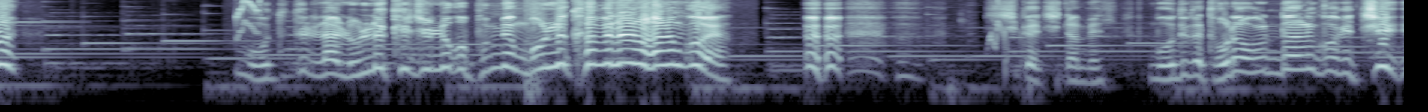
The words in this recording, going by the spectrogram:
왜? 모두들 날 놀래켜 주려고 분명 몰래 카메라를 하는 거야. 시간 지나면 모두가 돌아온다는 거겠지?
